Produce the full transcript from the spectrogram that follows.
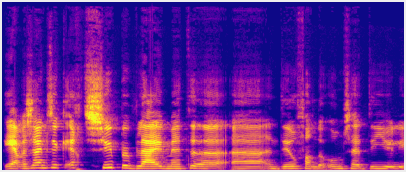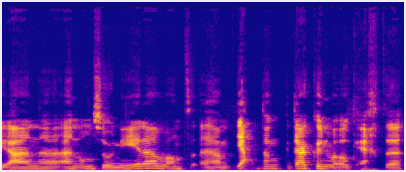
Ja, we zijn natuurlijk echt super blij met eh, eh, een deel van de omzet die jullie aan, eh, aan ons doneren. Want ehm, ja, dan, daar kunnen we ook echt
